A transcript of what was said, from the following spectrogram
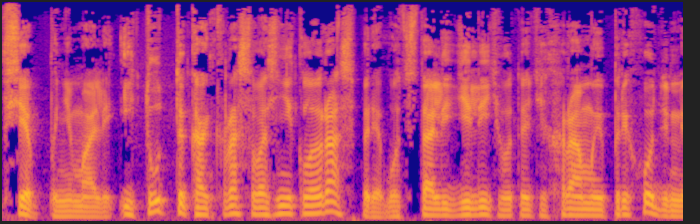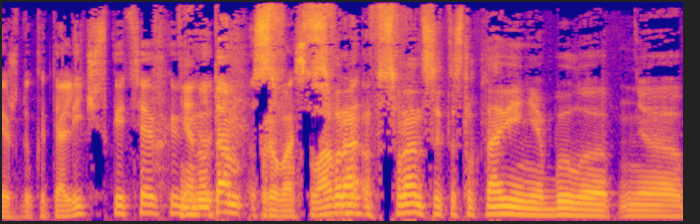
все понимали. И тут-то как раз возникла распря. Вот стали делить вот эти храмы и приходы между католической церковью, Не, ну там православной. С, Фра- с Францией это столкновение было э,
